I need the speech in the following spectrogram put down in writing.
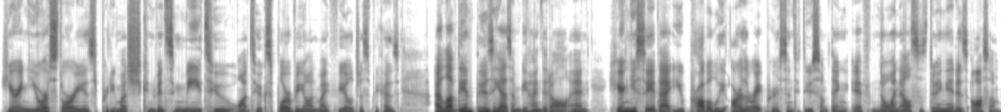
hearing your story is pretty much convincing me to want to explore beyond my field just because I love the enthusiasm behind it all, and hearing you say that you probably are the right person to do something if no one else is doing it is awesome.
